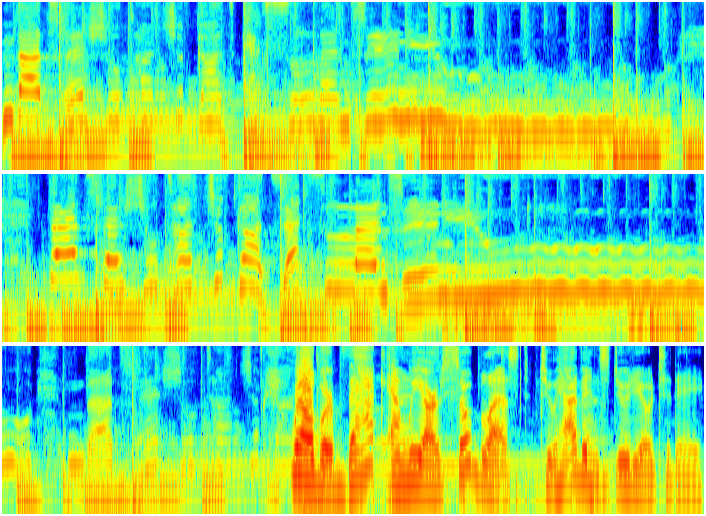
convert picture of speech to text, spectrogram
That special touch of God's excellence in you. Special touch of God's excellence in you. That special touch of God's Well, we're back, and we are so blessed to have in studio today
